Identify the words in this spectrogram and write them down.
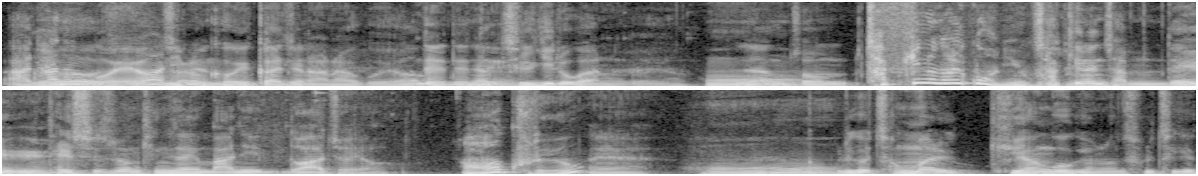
하는 거예요? 아니면 저는 거기까지는 안 하고요. 네네네. 그냥 즐기러 가는 거예요. 어. 그냥 좀 잡기는 할 거 아니에요? 잡기는? 잡는데 예, 예. 될 수 있으면 굉장히 많이 놔줘요. 아 그래요? 네. 오. 그리고 정말 귀한 고기는 솔직히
